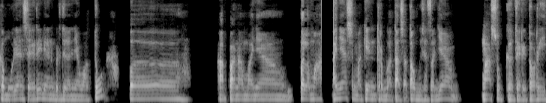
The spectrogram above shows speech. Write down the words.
kemudian seiring dengan berjalannya waktu uh, apa namanya pelemahannya semakin terbatas atau bisa saja masuk ke teritori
